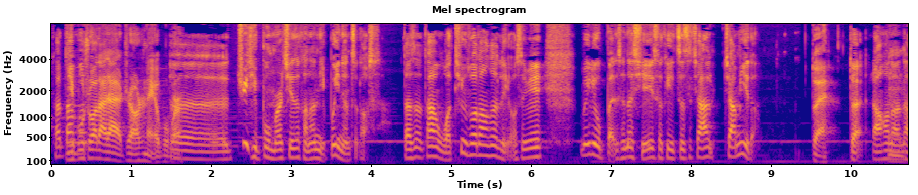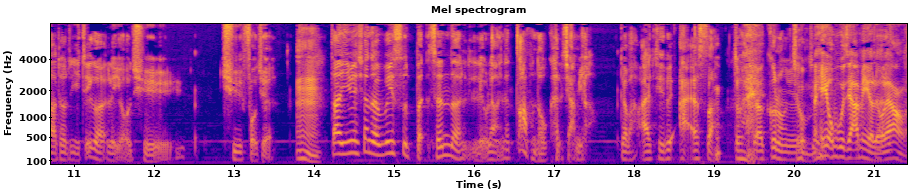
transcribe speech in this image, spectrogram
他当你不说大家也知道是哪个部门。呃，具体部门其实可能你不一定知道是啥，但是但我听说当时的理由是因为 V 六本身的协议是可以支持加加密的，对，对，然后呢嗯，他就以这个理由去去否决。嗯，但因为现在 V 四本身的流量，现在大部分都开始加密了，对吧？IPv4 啊，对吧？各种就没有不加密的流量了。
